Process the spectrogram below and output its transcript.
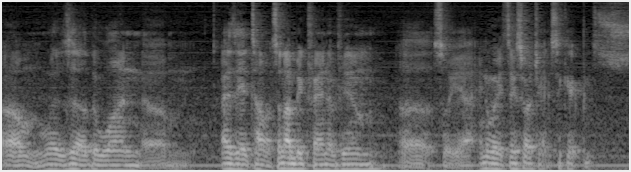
um was uh, the one um, Isiah Thomas. I'm not a big fan of him. Uh, so yeah. Anyways, thanks for watching. Take care. Peace.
